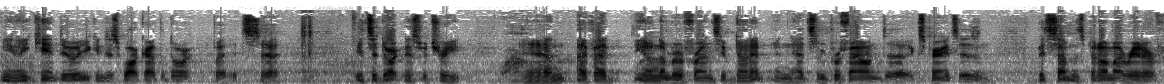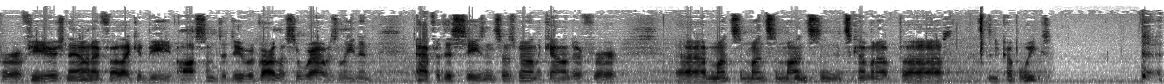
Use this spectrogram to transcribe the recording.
you know you can't do it. You can just walk out the door. But it's uh, it's a darkness retreat. Wow. And I've had you know a number of friends who've done it and had some profound uh, experiences and. It's something that's been on my radar for a few years now, and I felt like it'd be awesome to do regardless of where I was leaning after this season. So it's been on the calendar for uh, months and months and months, and it's coming up uh, in a couple weeks. The,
